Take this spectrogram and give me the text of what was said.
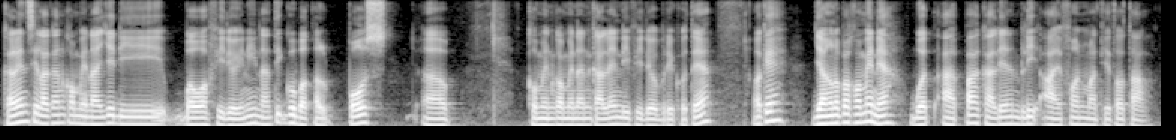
Kalian silahkan komen aja di bawah video ini. Nanti gue bakal post uh, komen-komenan kalian di video berikutnya. Oke jangan lupa komen ya buat apa kalian beli iPhone mati total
